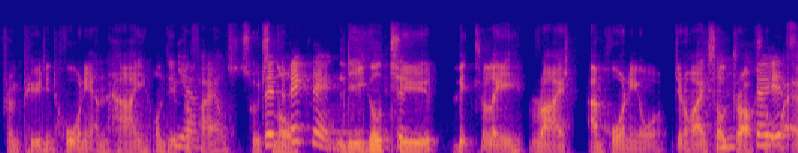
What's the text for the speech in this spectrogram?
from putting horny and high on their Yeah. profiles, so it's So it's a not big thing. legal It's a- to literally write I'm horny or you know I sell Mhm. drugs So or it's whatever.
